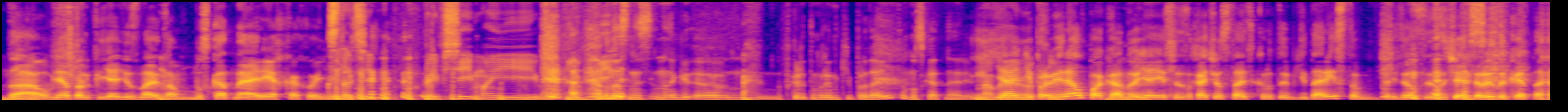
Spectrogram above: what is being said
Ну Да, у меня только, я не знаю, там, мускатный орех какой-нибудь. Кстати, при всей моей У любви... нас на, э, вкрытом рынке продают мускатный орех? Я не проверял пока, Ну но я, если захочу стать крутым гитаристом, придется изучать рынок это.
